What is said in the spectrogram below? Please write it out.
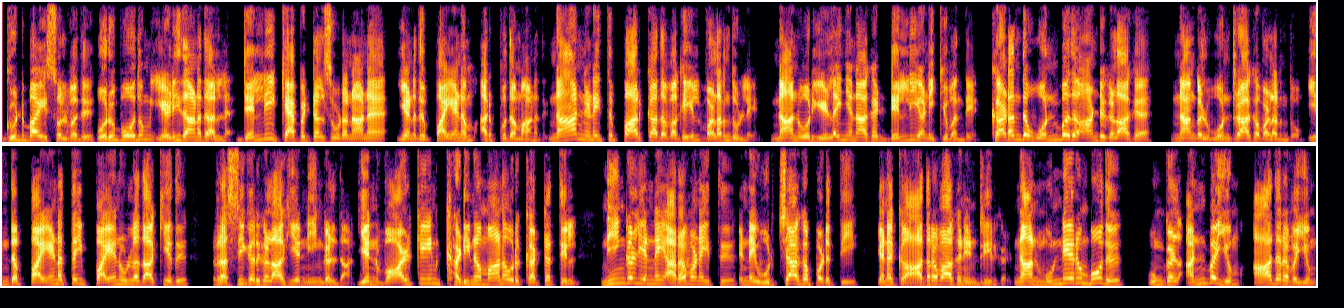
குட் பை சொல்வது ஒருபோதும் எளிதானது அல்ல. டெல்லி கேபிட்டல்ஸ் உடனான எனது பயணம் அற்புதமானது. நான் நினைத்து பார்க்காத வகையில் வளர்ந்துள்ளேன். நான் ஒரு இளைஞனாக டெல்லி அணிக்கு வந்தேன். கடந்த ஒன்பது ஆண்டுகளாக நாங்கள் ஒன்றாக வளர்ந்தோம். இந்த பயணத்தை பயனுள்ளதாக்கியது ரசிகர்களாகிய நீங்கள்தான். என் வாழ்க்கையின் கடினமான ஒரு கட்டத்தில் நீங்கள் என்னை அரவணைத்து என்னை உற்சாகப்படுத்தி எனக்கு ஆதரவாக நின்றீர்கள். நான் முன்னேறும் போது உங்கள் அன்பையும் ஆதரவையும்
